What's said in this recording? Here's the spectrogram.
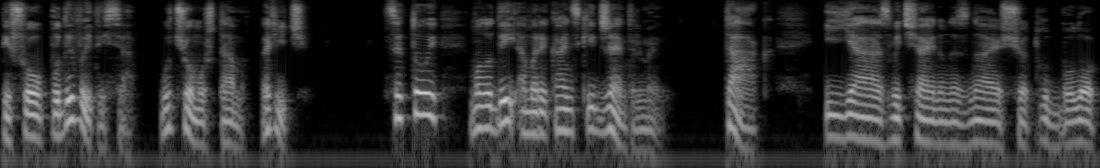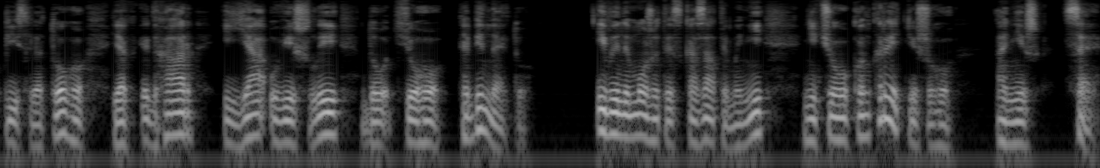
пішов подивитися, у чому ж там річ. Це той молодий американський джентльмен. Так, і я, звичайно, не знаю, що тут було після того, як Едгар і я увійшли до цього кабінету. І ви не можете сказати мені нічого конкретнішого, аніж це,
